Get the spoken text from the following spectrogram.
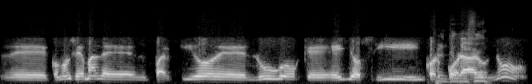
de ¿cómo se llama?, del partido de Lugo, que ellos sí incorporaron. No,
